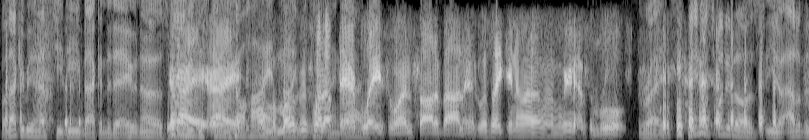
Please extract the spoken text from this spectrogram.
well, that could be an STD back in the day. Who knows? Yeah, right? he just got so high and was Moses went up there, God. blazed one, thought about it, was like, you know, we're gonna have some rules. Right. But you know it's funny though is you know out of the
